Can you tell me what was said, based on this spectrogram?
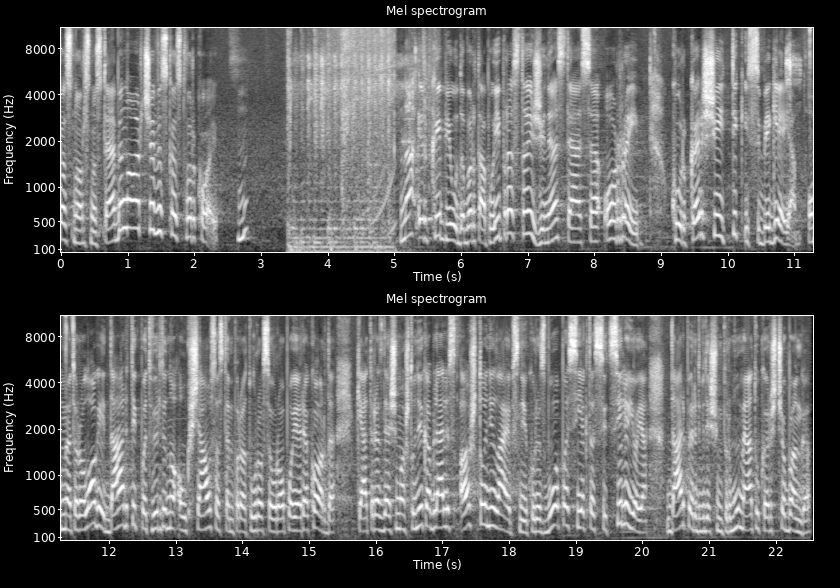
Kas nors nustebino, ar čia viskas tvarkoji? Hm? Na ir kaip jau dabar tapo įprasta, žinias tęsia orai, kur karščiai tik įsibėgėja, o meteorologai dar tik patvirtino aukščiausios temperatūros Europoje rekordą - 48,8 laipsniai, kuris buvo pasiektas Sicilijoje dar per 21 metų karščio bangą.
